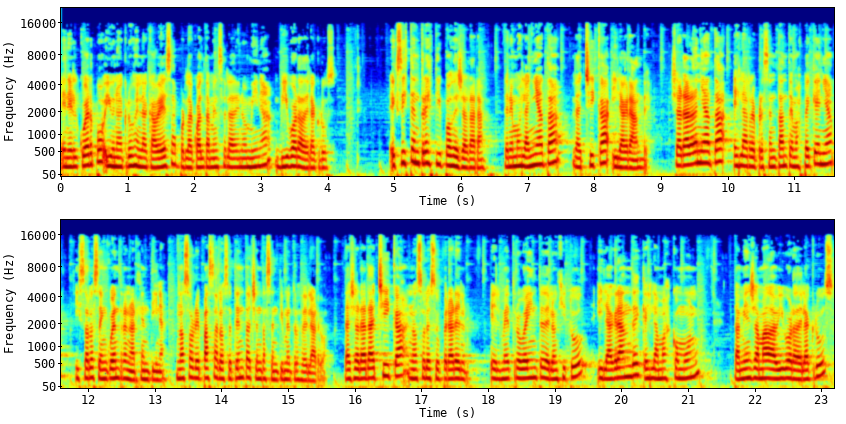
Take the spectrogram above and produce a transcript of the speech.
en el cuerpo y una cruz en la cabeza, por la cual también se la denomina víbora de la cruz. Existen tres tipos de yarara. Tenemos la ñata, la chica y la grande. Yarara ñata es la representante más pequeña y solo se encuentra en Argentina. No sobrepasa los 70-80 centímetros de largo. La yarara chica no suele superar el, metro 20 de longitud y la grande, que es la más común, también llamada víbora de la cruz,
